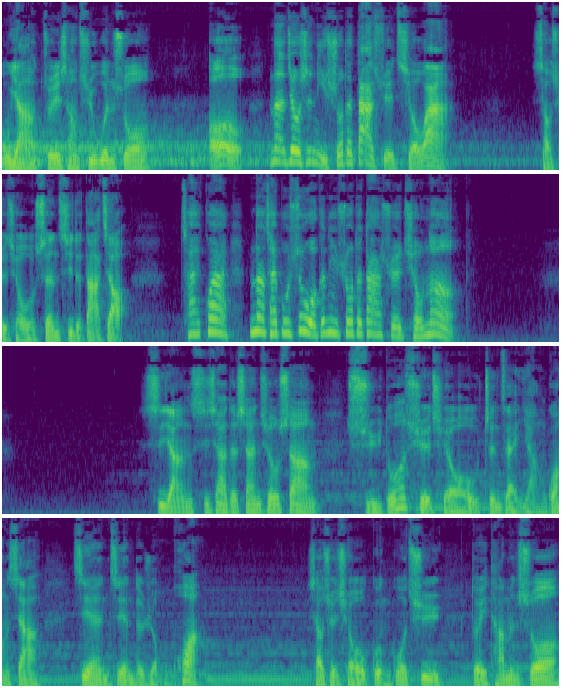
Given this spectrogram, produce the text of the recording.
乌鸦追上去问说：“哦，那就是你说的大雪球啊？”小雪球生气的大叫：“才怪！那才不是我跟你说的大雪球呢！”夕阳西下的山丘上，许多雪球正在阳光下渐渐的融化。小雪球滚过去，对他们说：“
